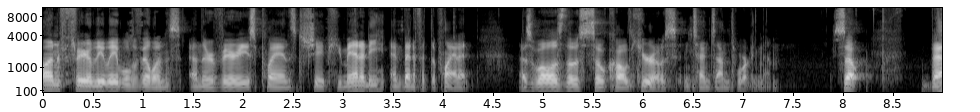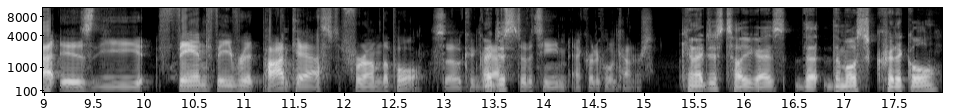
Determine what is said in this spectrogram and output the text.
unfairly labeled villains, and their various plans to shape humanity and benefit the planet, as well as those so called heroes intent on thwarting them. So, that is the fan favorite podcast from the poll. So congrats just- to the team at Critical Encounters. Can I just tell you guys that the most critical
